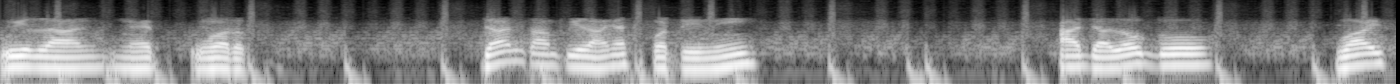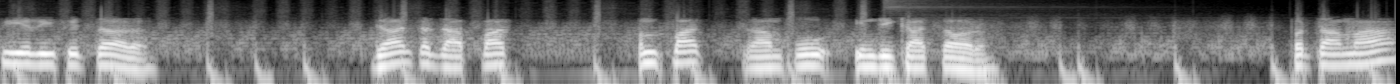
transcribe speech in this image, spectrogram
WLAN network. Dan tampilannya seperti ini. Ada logo Wi-Fi Repeater. Dan terdapat empat lampu indikator Pertama,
